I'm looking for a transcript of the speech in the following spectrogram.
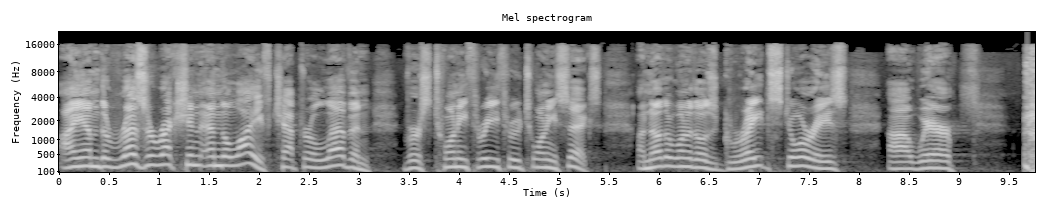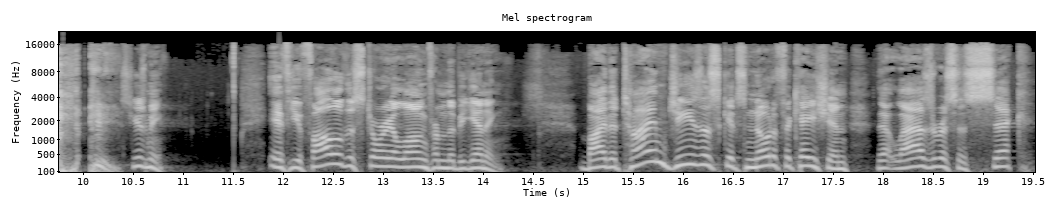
I am the resurrection and the life, chapter 11, verse 23 through 26. Another one of those great stories uh, where, excuse me, if you follow the story along from the beginning, by the time Jesus gets notification that Lazarus is sick,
